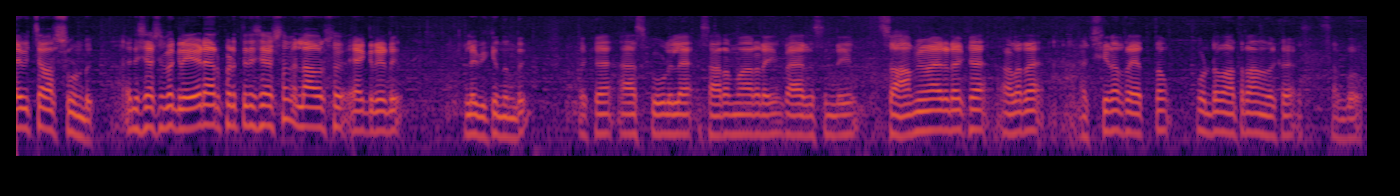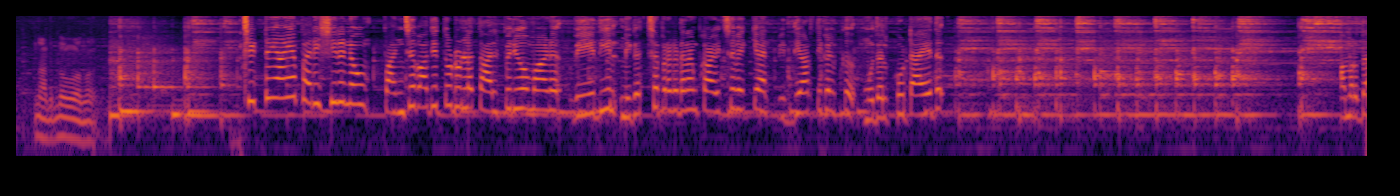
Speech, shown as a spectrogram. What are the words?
ലഭിച്ച വർഷമുണ്ട്. അതിനുശേഷം ഇപ്പോൾ ഗ്രേഡ് ഏർപ്പെടുത്തിയതിന് ശേഷം എല്ലാ വർഷവും എ ഗ്രേഡ് ലഭിക്കുന്നുണ്ട്. ഇതൊക്കെ ആ സ്കൂളിലെ സാറന്മാരുടെയും പാരൻസിന്റെയും സ്വാമിമാരുടെയൊക്കെ വളരെ അക്ഷീണ പ്രയത്നം കൊണ്ട് മാത്രമാണ് ഇതൊക്കെ സംഭവം നടന്നു പോകുന്നത്. ചിട്ടയായ പരിശീലനവും പഞ്ചവാദ്യത്തോടുള്ള താല്പര്യവുമാണ് വേദിയിൽ മികച്ച പ്രകടനം കാഴ്ചവെക്കാൻ വിദ്യാർത്ഥികൾക്ക് മുതൽക്കൂട്ടായത്. അമൃത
